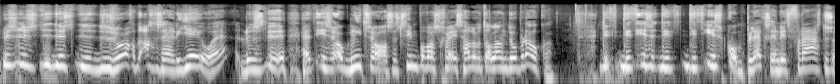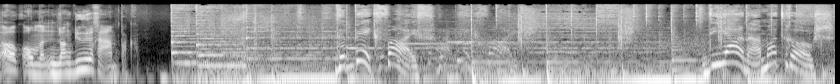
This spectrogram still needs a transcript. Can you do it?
dus, dus, dus de, de zorgen erachter zijn reëel. Hè? Dus het is ook niet zo als het simpel was geweest, hadden we het al lang doorbroken. Dit, dit, is, dit, dit is complex en dit vraagt dus ook om een langdurige aanpak. The Big Five. Diana Matroos.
